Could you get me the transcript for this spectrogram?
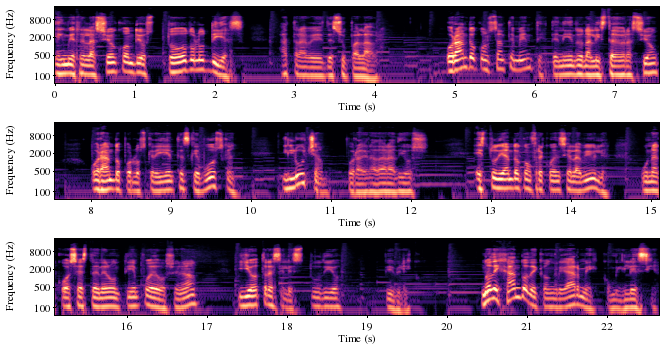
en mi relación con Dios todos los días a través de su palabra orando constantemente, teniendo una lista de oración, orando por los creyentes que buscan y luchan por agradar a Dios, estudiando con frecuencia la Biblia. Una cosa es tener un tiempo devocional y otra es el estudio bíblico. No dejando de congregarme como iglesia.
